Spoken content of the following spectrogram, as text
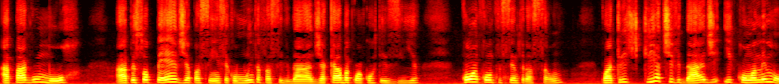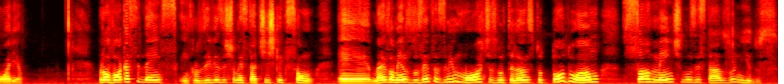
apaga o humor, a pessoa perde a paciência com muita facilidade, acaba com a cortesia, com a concentração, com a criatividade e com a memória provoca acidentes. Inclusive, existe uma estatística que são é, mais ou menos 200 mil mortes no trânsito todo ano somente nos Estados Unidos.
